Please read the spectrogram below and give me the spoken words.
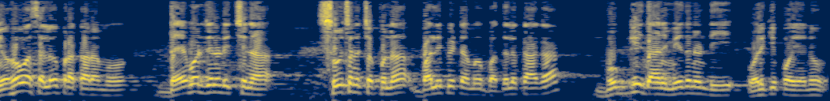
యహోవ సెలవు ప్రకారము దైవజనుడిచ్చిన సూచన చొప్పున బలిపీఠము బద్దలు కాగా బుగ్గి దాని మీద నుండి ఒలికిపోయెను.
